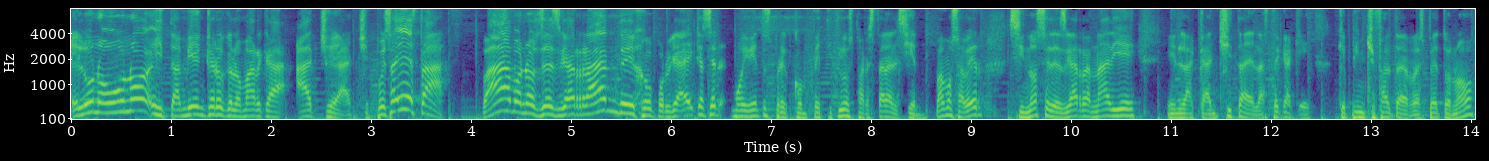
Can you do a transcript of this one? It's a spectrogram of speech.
El 1-1 y también creo que lo marca HH. Pues ahí está. Vámonos desgarrando, hijo, porque hay que hacer movimientos precompetitivos para estar al 100. Vamos a ver si no se desgarra nadie en la canchita del Azteca, que qué pinche falta de respeto, ¿no?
